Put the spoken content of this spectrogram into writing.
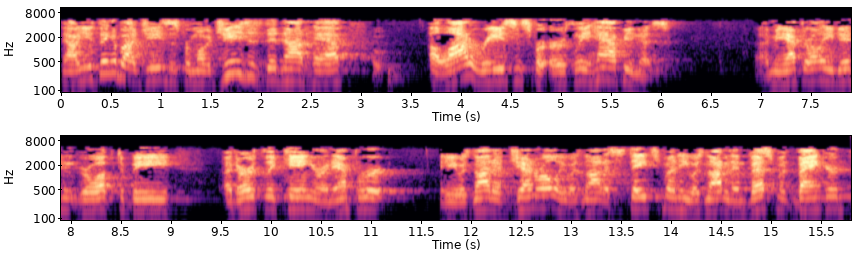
Now, you think about Jesus for a moment. Jesus did not have a lot of reasons for earthly happiness. I mean, after all, he didn't grow up to be an earthly king or an emperor. He was not a general. He was not a statesman. He was not an investment banker.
